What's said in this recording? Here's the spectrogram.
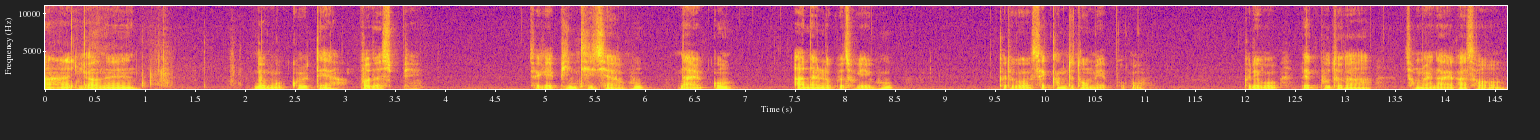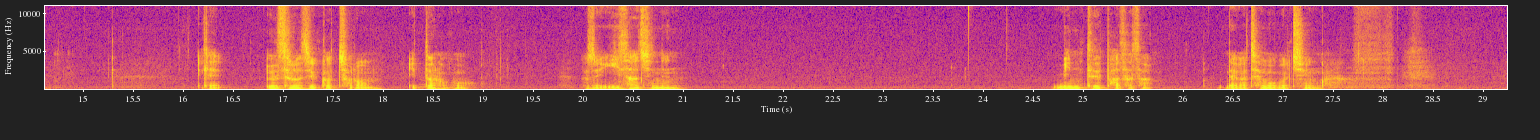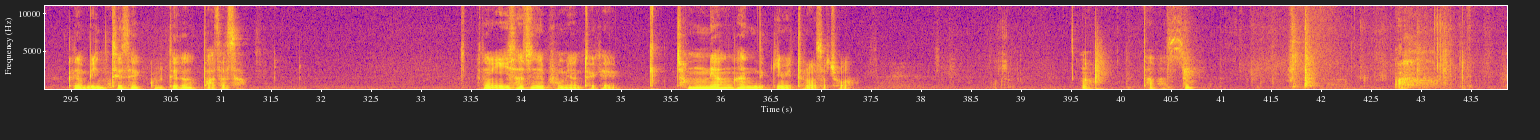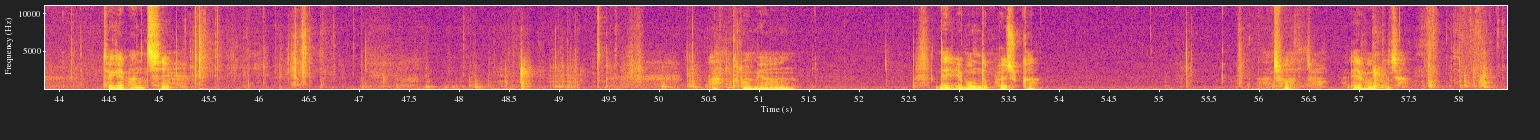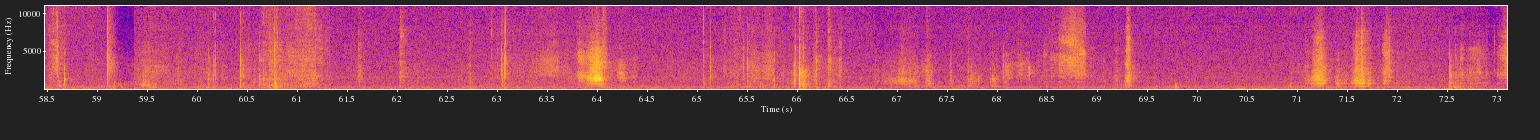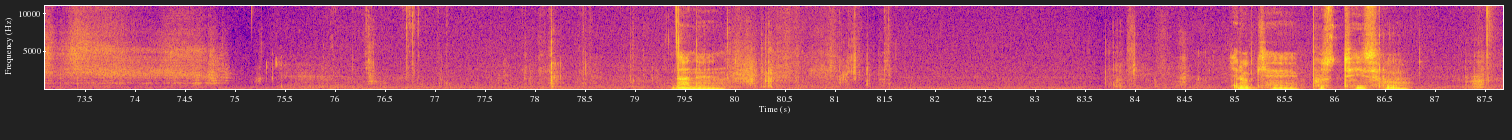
아, 이거는 농구 골대야, 보다시피. 되게 빈티지하고, 낡고, 아날로그적이고, 그리고 색감도 너무 예쁘고, 그리고 백보드가 정말 낡아서 이렇게 으스러질 것처럼 있더라고. 그래서 이 사진은 민트 바사삭 내가 제목을 지은 거야. 그냥 민트색 꿀대가 바사삭. 그냥 이 사진을 보면 되게 청량한 느낌이 들어서 좋아. 어, 다 봤어? 아, 되게 많지. 아, 그러면 내 앨범도 보여줄까? 아, 좋아, 좋아. 앨범 보자. 나는 이렇게 포스트잇으로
